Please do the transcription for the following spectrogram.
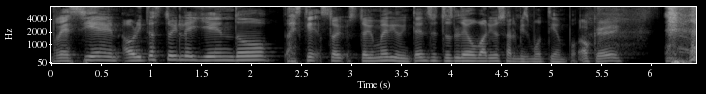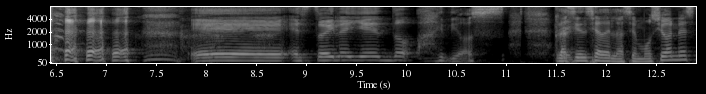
Recién, ahorita estoy leyendo, es que estoy, estoy medio intenso, entonces leo varios al mismo tiempo. Ok. eh, estoy leyendo, ay Dios, La ciencia de las emociones.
